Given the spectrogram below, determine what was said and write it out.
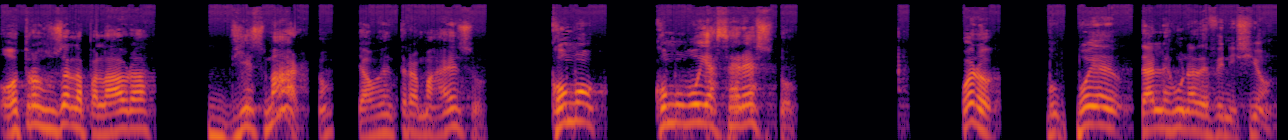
Otros usan la palabra diezmar, ¿no? Ya voy a entrar más a eso. ¿Cómo, cómo voy a hacer esto? Bueno, voy a darles una definición.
